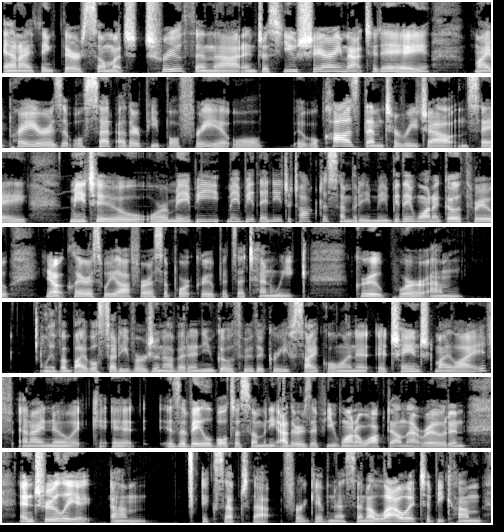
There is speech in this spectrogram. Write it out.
And I think there's so much truth in that. And just you sharing that today, my prayer is it will set other people free. It will it will cause them to reach out and say me too or maybe maybe they need to talk to somebody maybe they want to go through you know at claris we offer a support group it's a 10 week group where um, we have a bible study version of it and you go through the grief cycle and it, it changed my life and i know it it is available to so many others if you want to walk down that road and and truly um, accept that forgiveness and allow it to become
